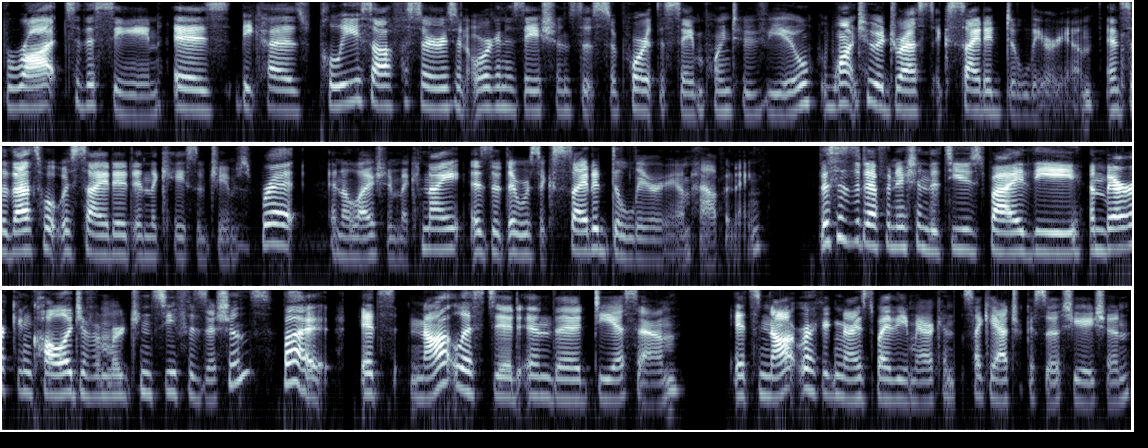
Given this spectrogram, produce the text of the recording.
brought to the scene is because police officers and organizations that support the same point of view want to address excited delirium. And so that's what was cited in the case of James Britt and Elijah McKnight is that there was excited delirium happening. This is a definition that's used by the American College of Emergency Physicians, but it's not listed in the DSM. It's not recognized by the American Psychiatric Association.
